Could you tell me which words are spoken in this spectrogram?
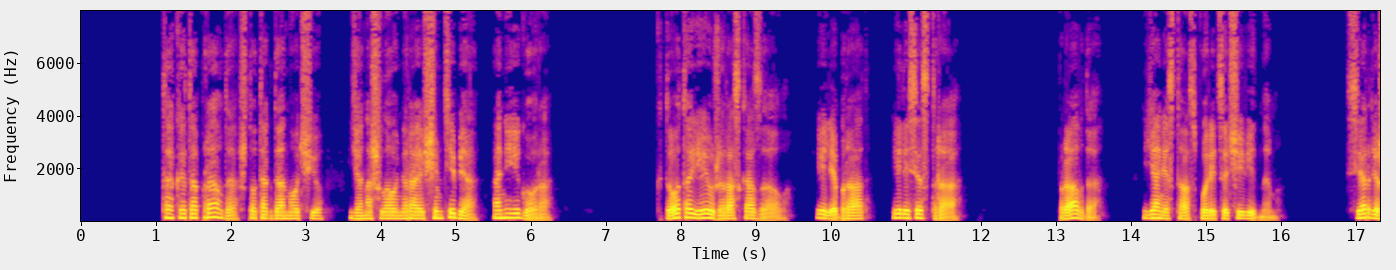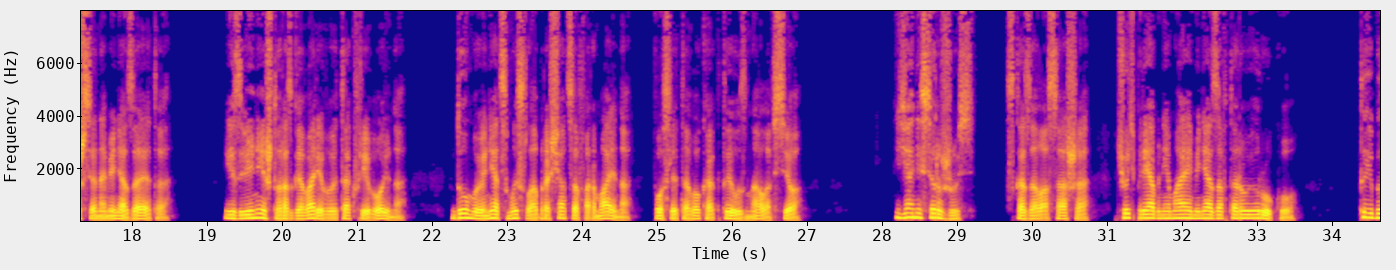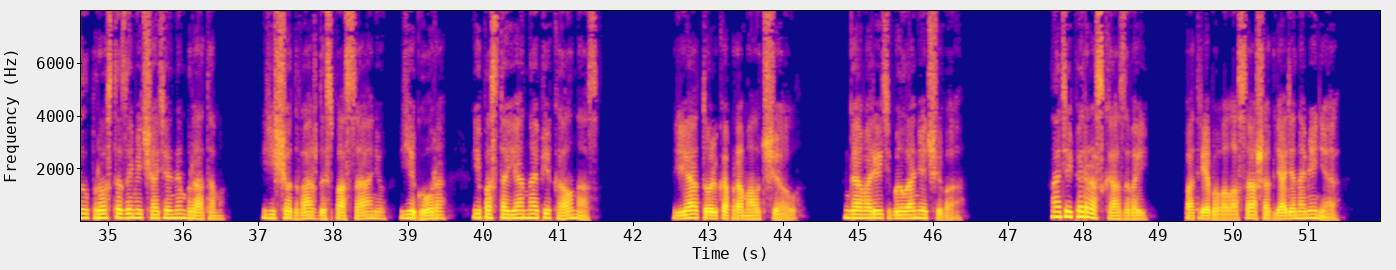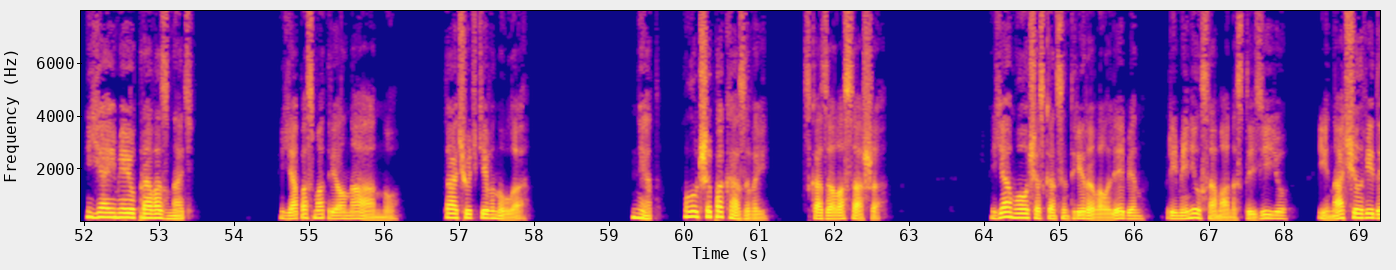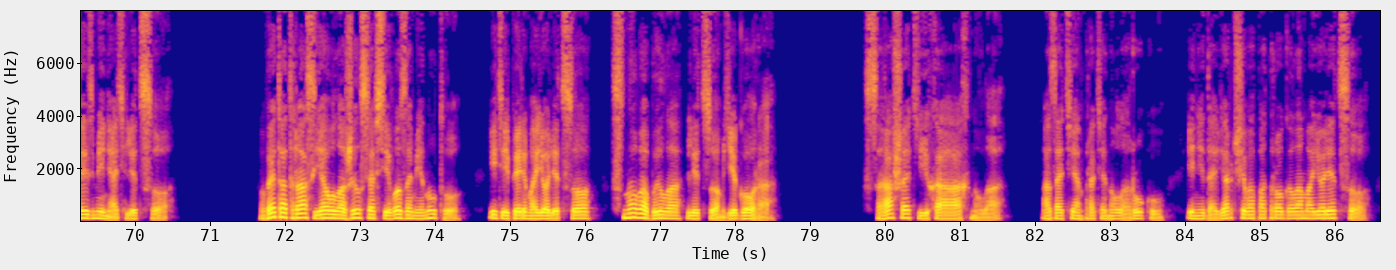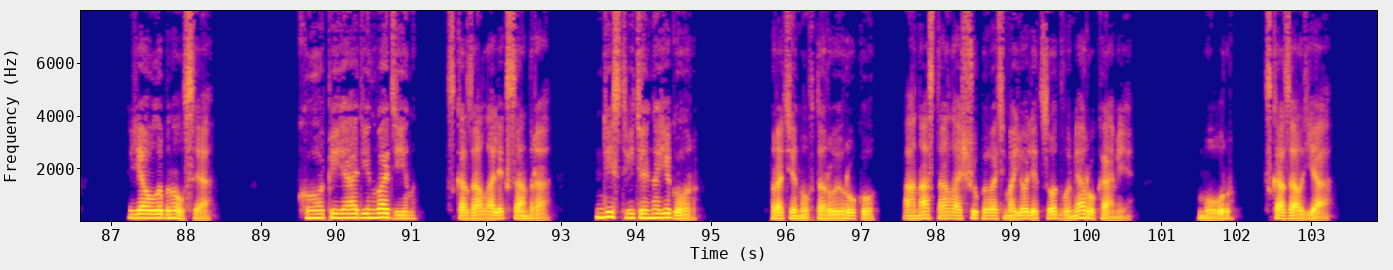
«Так это правда, что тогда ночью я нашла умирающим тебя, а не Егора?» Кто-то ей уже рассказал. Или брат, или сестра. Правда? Я не стал спорить с очевидным. Сердишься на меня за это? Извини, что разговариваю так фривольно, Думаю, нет смысла обращаться формально после того, как ты узнала все. «Я не сержусь», — сказала Саша, чуть приобнимая меня за вторую руку. «Ты был просто замечательным братом. Еще дважды спас Аню, Егора и постоянно опекал нас». Я только промолчал. Говорить было нечего. «А теперь рассказывай», — потребовала Саша, глядя на меня. Я имею право знать. Я посмотрел на Анну. Та чуть кивнула. «Нет, лучше показывай», — сказала Саша. Я молча сконцентрировал лебен, применил самоанестезию и начал видоизменять лицо. В этот раз я уложился всего за минуту, и теперь мое лицо снова было лицом Егора. Саша тихо ахнула а затем протянула руку и недоверчиво потрогала мое лицо. Я улыбнулся. «Копия один в один», — сказала Александра. «Действительно, Егор». Протянув вторую руку, она стала ощупывать мое лицо двумя руками. «Мур», — сказал я.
